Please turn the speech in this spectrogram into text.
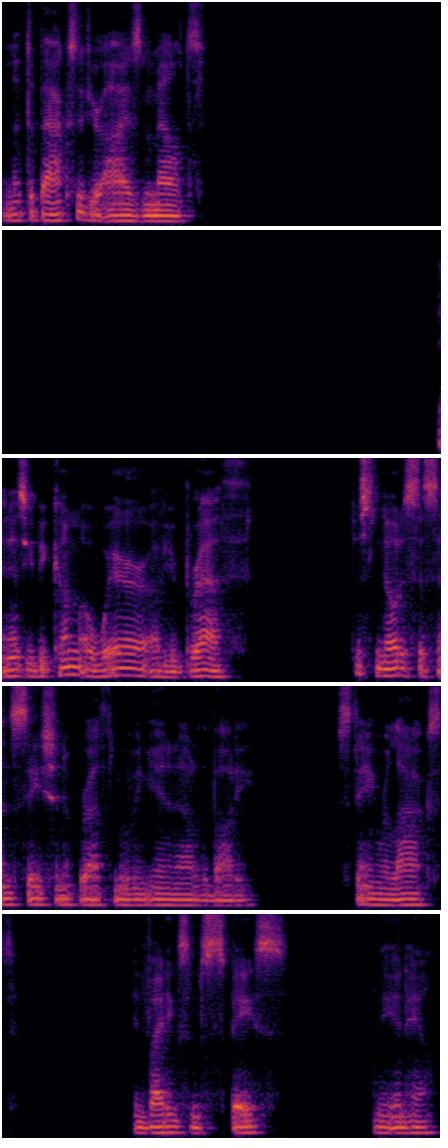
And let the backs of your eyes melt. And as you become aware of your breath, just notice the sensation of breath moving in and out of the body, staying relaxed, inviting some space on the inhale.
